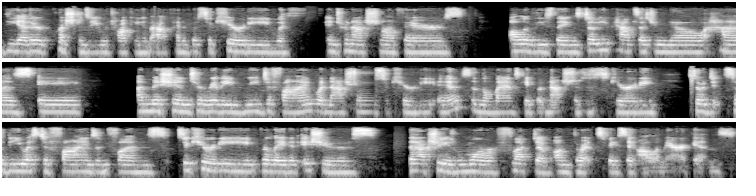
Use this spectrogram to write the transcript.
the other questions that you were talking about, kind of with security, with international affairs, all of these things. WCAPS, as you know, has a, a mission to really redefine what national security is and the landscape of national security, So, so the U.S. defines and funds security-related issues that actually is more reflective on threats facing all Americans.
